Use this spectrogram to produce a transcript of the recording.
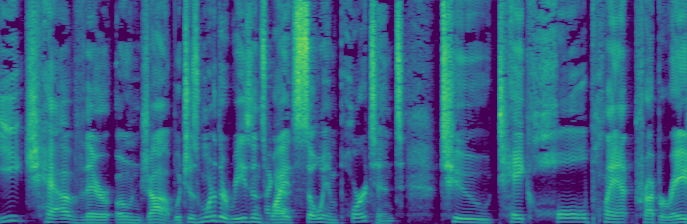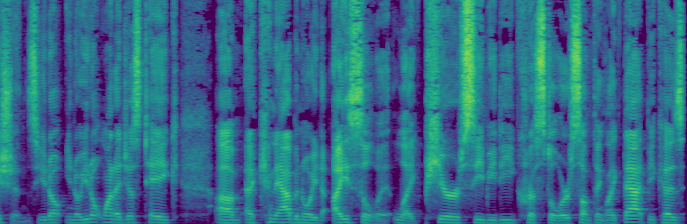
each have their own job, which is one of the reasons oh why God. it's so important to take whole plant preparations. You don't, you know, you don't want to just take um, a cannabinoid isolate like pure CBD crystal or something like that because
